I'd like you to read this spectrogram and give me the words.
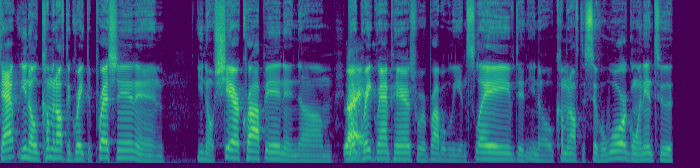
that you know coming off the Great Depression and you know sharecropping and um, their great grandparents were probably enslaved and you know coming off the Civil War going into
